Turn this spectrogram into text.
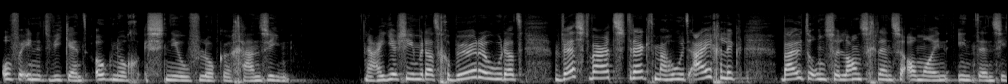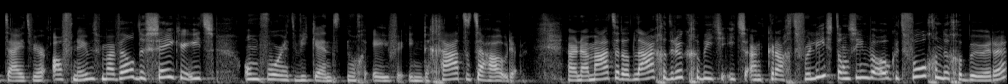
of we in het weekend ook nog sneeuwvlokken gaan zien. Nou, hier zien we dat gebeuren, hoe dat westwaarts trekt, maar hoe het eigenlijk buiten onze landsgrenzen allemaal in intensiteit weer afneemt. Maar wel dus zeker iets om voor het weekend nog even in de gaten te houden. Nou, naarmate dat lage drukgebiedje iets aan kracht verliest, dan zien we ook het volgende gebeuren.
